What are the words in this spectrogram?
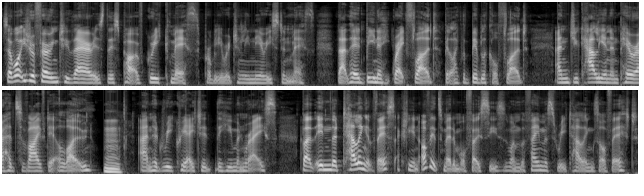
So what he's referring to there is this part of Greek myth, probably originally Near Eastern myth, that there had been a great flood, a bit like the biblical flood, and Deucalion and Pyrrha had survived it alone mm. and had recreated the human race. But in the telling of this, actually in Ovid's Metamorphoses is one of the famous retellings of it,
